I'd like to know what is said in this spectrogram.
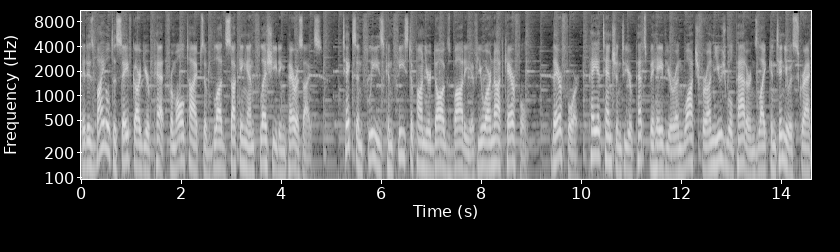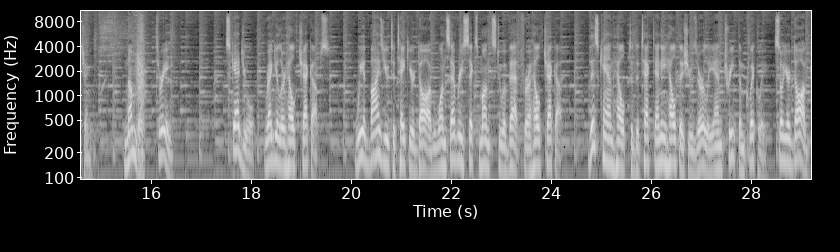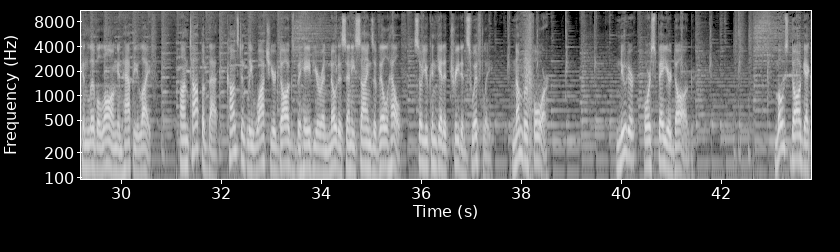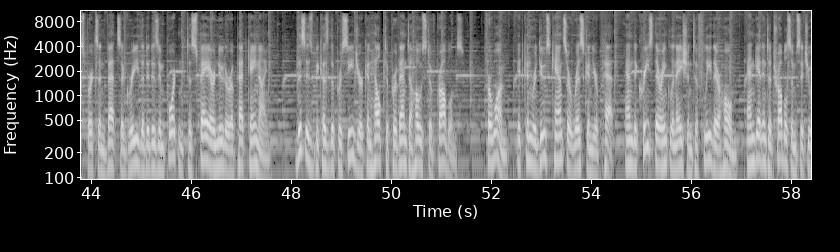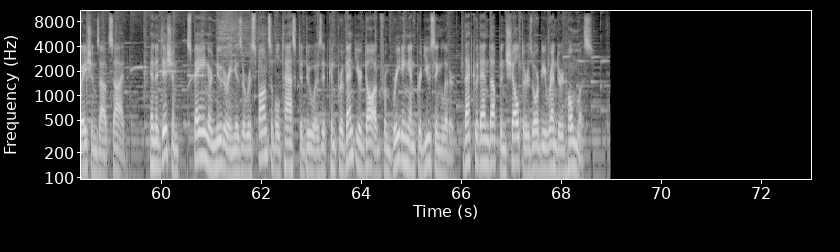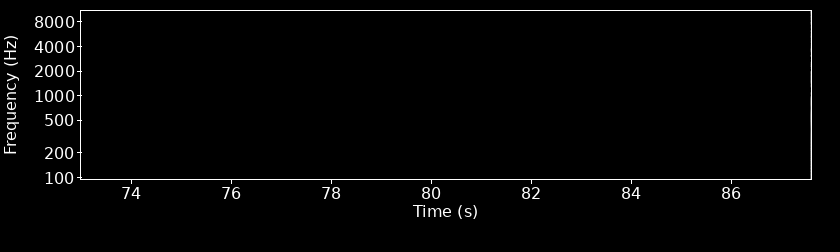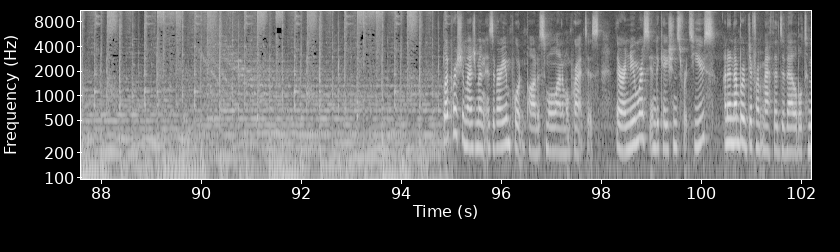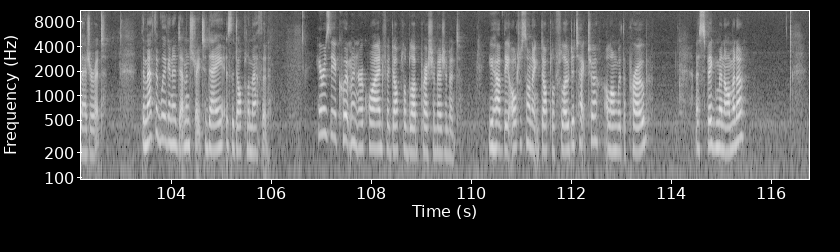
It is vital to safeguard your pet from all types of blood-sucking and flesh-eating parasites. Ticks and fleas can feast upon your dog's body if you are not careful. Therefore, pay attention to your pet's behavior and watch for unusual patterns like continuous scratching. Number 3. Schedule regular health checkups. We advise you to take your dog once every six months to a vet for a health checkup. This can help to detect any health issues early and treat them quickly so your dog can live a long and happy life. On top of that, constantly watch your dog's behavior and notice any signs of ill health so you can get it treated swiftly. Number 4. Neuter or spay your dog. Most dog experts and vets agree that it is important to spay or neuter a pet canine. This is because the procedure can help to prevent a host of problems. For one, it can reduce cancer risk in your pet and decrease their inclination to flee their home and get into troublesome situations outside. In addition, spaying or neutering is a responsible task to do as it can prevent your dog from breeding and producing litter that could end up in shelters or be rendered homeless. Blood pressure measurement is a very important part of small animal practice. There are numerous indications for its use and a number of different methods available to measure it. The method we're going to demonstrate today is the Doppler method. Here is the equipment required for Doppler blood pressure measurement. You have the ultrasonic Doppler flow detector along with the probe, a sphygmomanometer,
